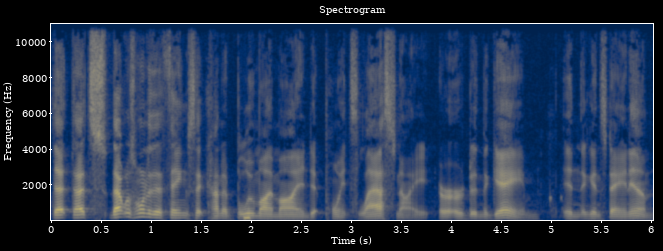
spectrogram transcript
that that's that was one of the things that kind of blew my mind at points last night or, or in the game in against A and M.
